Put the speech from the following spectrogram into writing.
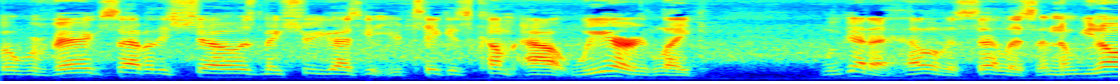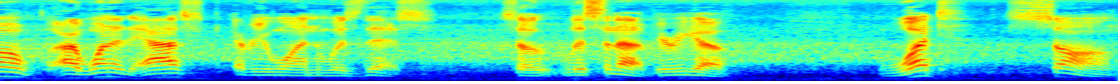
but we're very excited about these shows. Make sure you guys get your tickets. Come out. We are like, we've got a hell of a set list. And you know, I wanted to ask everyone was this. So listen up. Here we go. What song?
